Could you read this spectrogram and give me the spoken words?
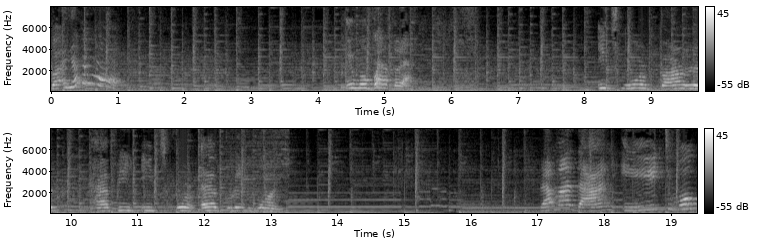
But yeah! It's more barrack. It's more barrack. Happy eats for everyone. Ramadan eat more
